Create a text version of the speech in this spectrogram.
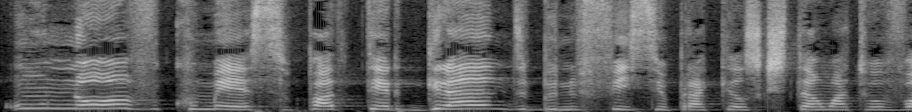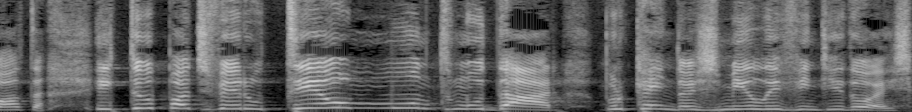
Um novo começo pode ter grande benefício para aqueles que estão à tua volta. E tu podes ver o teu mundo mudar, porque em 2022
